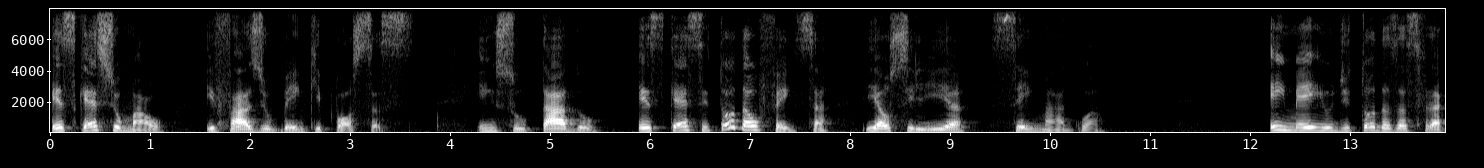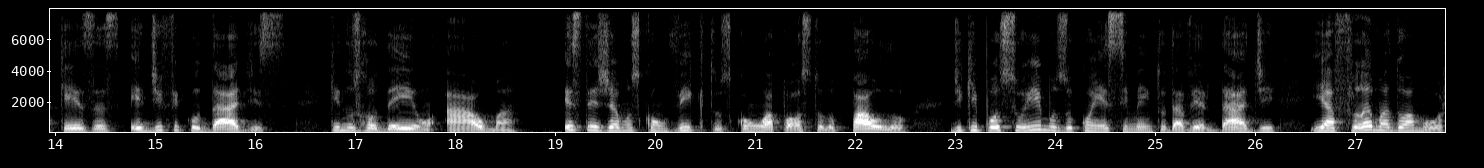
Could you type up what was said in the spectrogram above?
esquece o mal e faz o bem que possas. Insultado, esquece toda a ofensa e auxilia sem mágoa. Em meio de todas as fraquezas e dificuldades que nos rodeiam a alma, estejamos convictos com o apóstolo Paulo de que possuímos o conhecimento da verdade e a flama do amor,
